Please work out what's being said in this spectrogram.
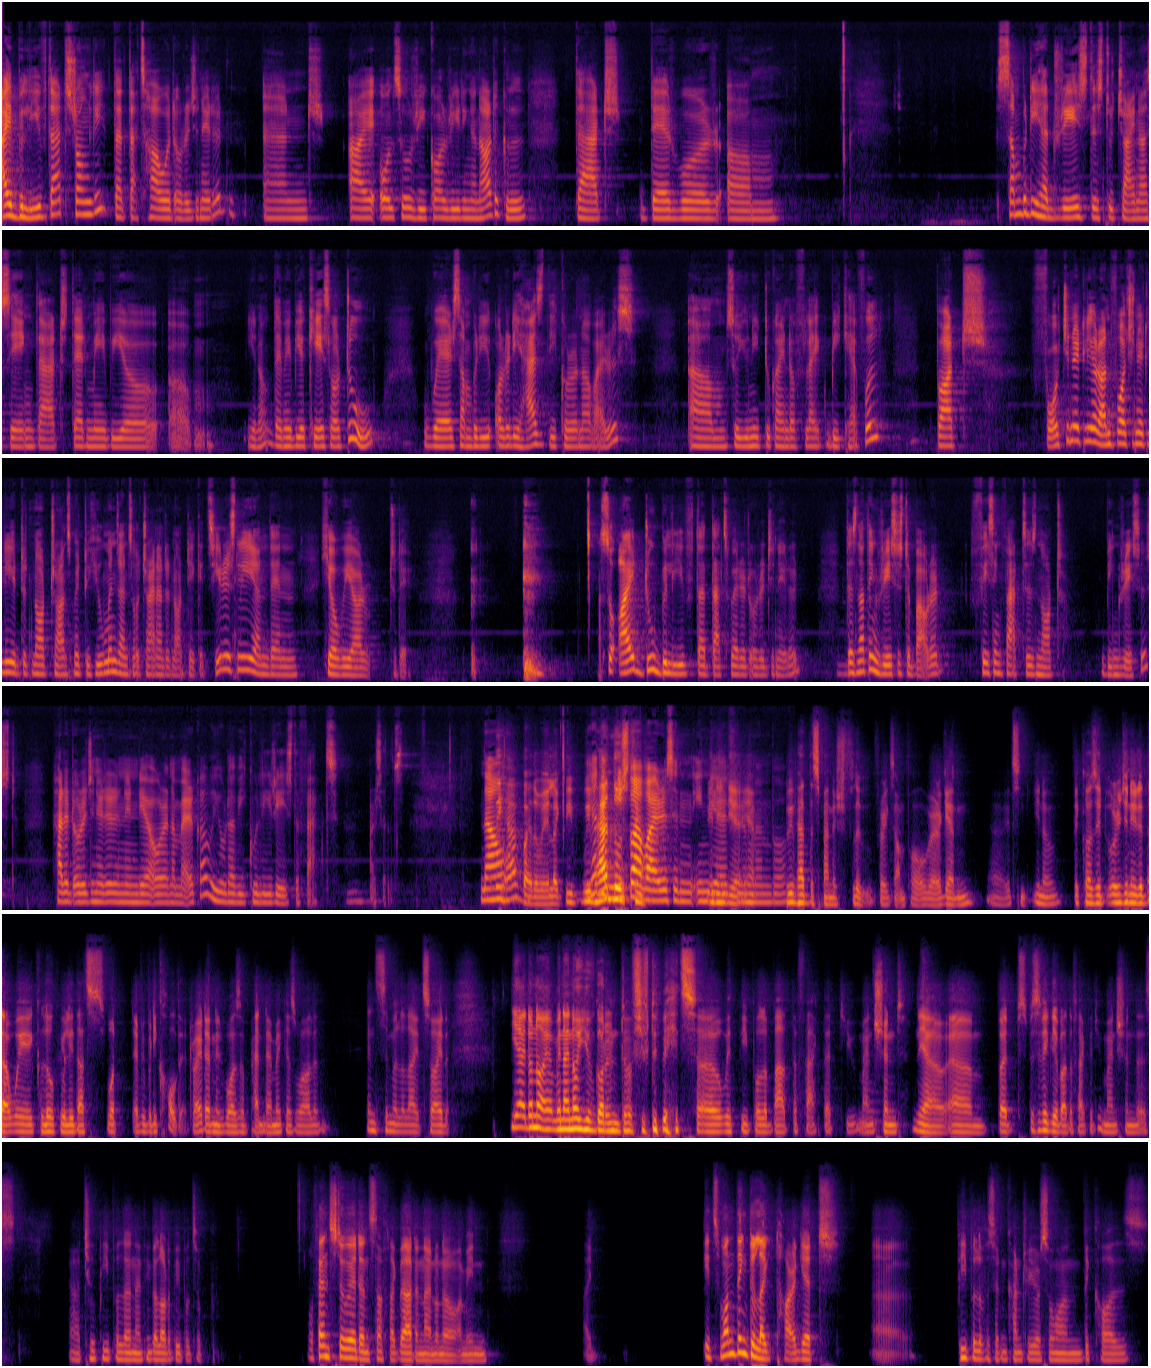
I believe that strongly that that's how it originated, and I also recall reading an article that there were um, somebody had raised this to China, saying that there may be a um, you know there may be a case or two where somebody already has the coronavirus. Um, so you need to kind of like be careful. But fortunately or unfortunately it did not transmit to humans and so china did not take it seriously and then here we are today. So i do believe that that's where it originated. There's nothing racist about it. Facing facts is not being racist. Had it originated in india or in america we would have equally raised the facts ourselves now we have, by the way, like we've, we we've had, had the those Nipah virus in India, in India, if you yeah. remember. We've had the Spanish flu, for example, where again, uh, it's you know because it originated that way colloquially, that's what everybody called it, right? And it was a pandemic as well, and in similar light. So I, Yeah, I don't know. I mean, I know you've got into a few debates uh, with people about the fact that you mentioned, yeah, um, but specifically about the fact that you mentioned this uh, two people, and I think a lot of people took offense to it and stuff like that. And I don't know. I mean, it's one thing to like target uh, people of a certain country or so on because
